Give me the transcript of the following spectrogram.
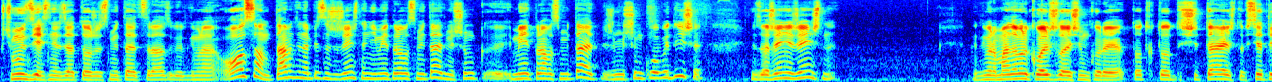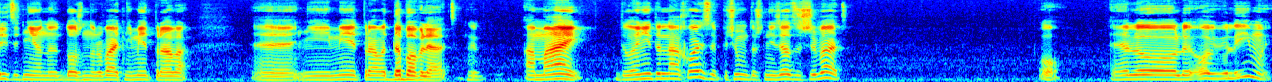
почему здесь нельзя тоже сметать сразу? Говорит Гимара, осам, там, где написано, что женщина не имеет права сметать, мишум, имеет право сметать, мишум ковы дыша, из уважения женщины. Говорит Гимара, мадамар коль шлоишим куре. Тот, кто считает, что все 30 дней он должен рвать, не имеет права, э, не имеет права добавлять. Амай, делонительно охойся, почему? Потому что нельзя зашивать. О, эло ле ови мой.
